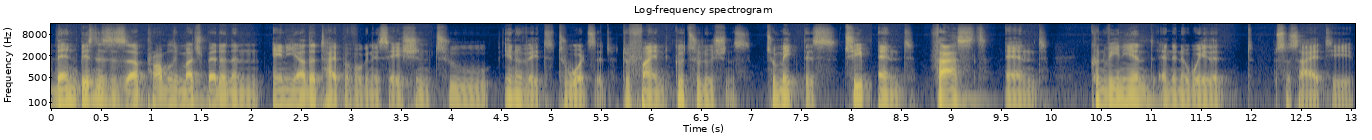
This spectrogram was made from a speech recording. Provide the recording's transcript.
then businesses are probably much better than any other type of organization to innovate towards it, to find good solutions, to make this cheap and fast and convenient and in a way that society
